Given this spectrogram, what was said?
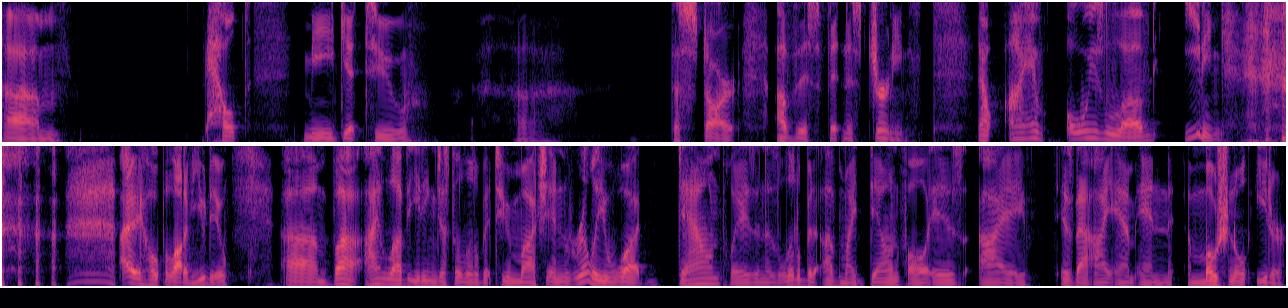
um, helped me get to uh, the start of this fitness journey. Now, I have always loved eating. I hope a lot of you do. Um, but I love eating just a little bit too much. And really, what downplays and is a little bit of my downfall is I is that I am an emotional eater,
